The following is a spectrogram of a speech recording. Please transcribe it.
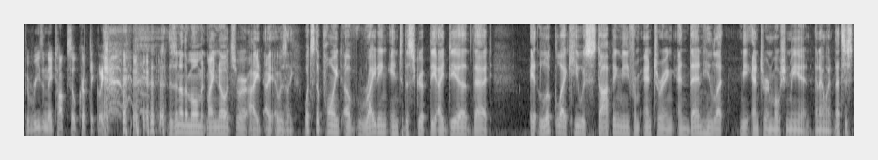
The reason they talk so cryptically. There's another moment my notes where I, I, I was like, what's the point of writing into the script the idea that it looked like he was stopping me from entering and then he let me enter and motion me in? And I went, that's just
